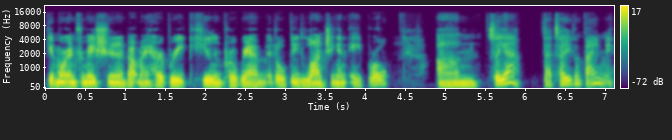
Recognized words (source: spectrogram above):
get more information about my heartbreak healing program. It'll be launching in April. Um, so, yeah, that's how you can find me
